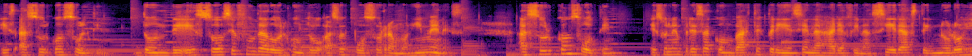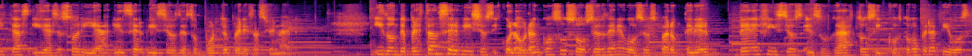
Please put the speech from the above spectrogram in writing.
es Azur Consulting, donde es socio fundador junto a su esposo Ramón Jiménez. Azur Consulting es una empresa con vasta experiencia en las áreas financieras, tecnológicas y de asesoría en servicios de soporte operacional, y donde prestan servicios y colaboran con sus socios de negocios para obtener beneficios en sus gastos y costos operativos,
